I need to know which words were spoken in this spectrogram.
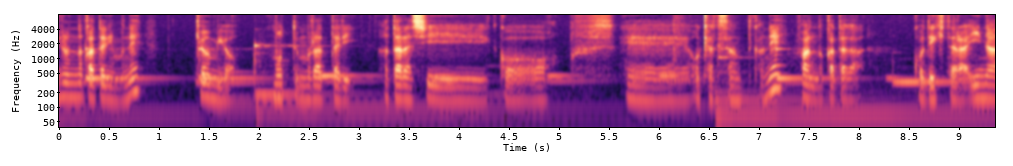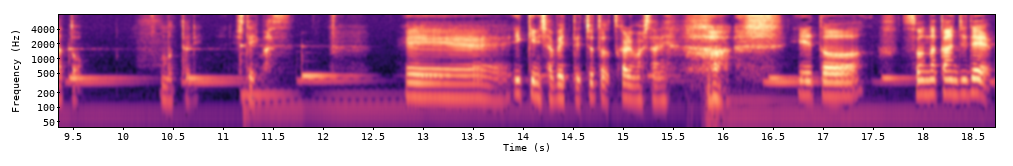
ろんな方にもね興味を持ってもらったり新しいこう、えー、お客さんとかねファンの方がこうできたらいいなと思ったりしています。えー、一気に喋ってちょっと疲れましたね。えっとそんな感じで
